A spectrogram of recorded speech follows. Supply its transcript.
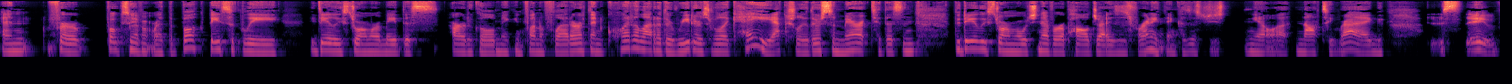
And for folks who haven't read the book basically Daily Stormer made this article making fun of flat earth and quite a lot of the readers were like, Hey, actually, there's some merit to this. And the Daily Stormer, which never apologizes for anything because it's just, you know, a Nazi rag, it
